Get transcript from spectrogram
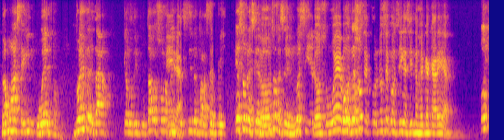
vamos a seguir huérfanos. No es verdad que los diputados solamente sirven para hacer leyes. Eso no es cierto, los, no es cierto. Los huevos no, se, no se consiguen si no se cacarea. Oye,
